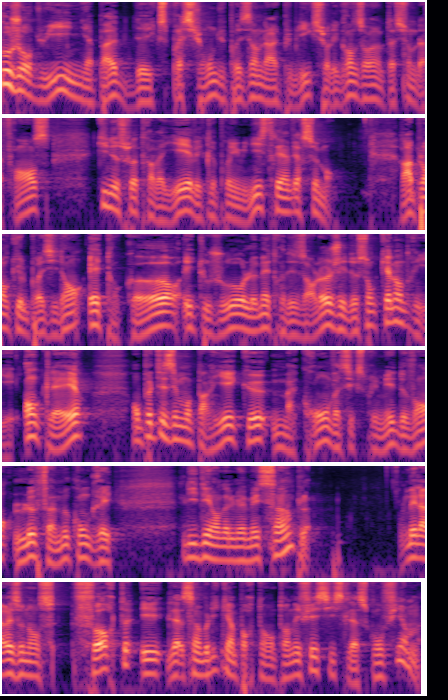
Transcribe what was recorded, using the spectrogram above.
qu'aujourd'hui il n'y a pas d'expression du président de la République sur les grandes orientations de la France qui ne soit travaillée avec le Premier ministre et inversement. Rappelons que le président est encore et toujours le maître des horloges et de son calendrier. En clair, on peut aisément parier que Macron va s'exprimer devant le fameux congrès. L'idée en elle-même est simple, mais la résonance forte et la symbolique importante. En effet, si cela se confirme,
